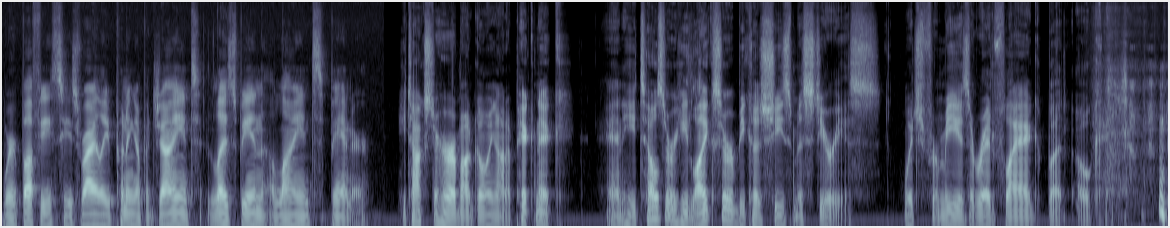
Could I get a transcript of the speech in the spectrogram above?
where Buffy sees Riley putting up a giant Lesbian Alliance banner. He talks to her about going on a picnic, and he tells her he likes her because she's mysterious, which for me is a red flag, but okay.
